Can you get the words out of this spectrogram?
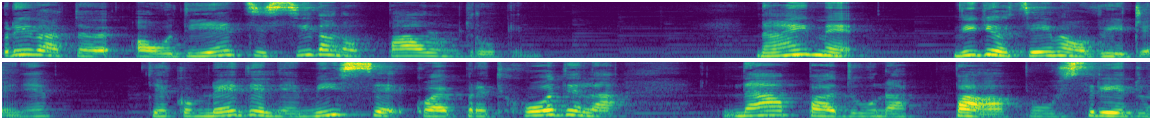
privatnoj audijenci s Ivanom Pavlom II. Naime, vidioc je imao viđenje tijekom nedjeljne mise koja je prethodila napadu na papu u srijedu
